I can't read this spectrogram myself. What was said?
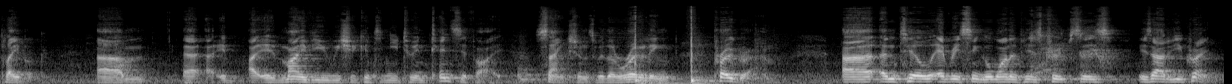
playbook. Um, uh, in my view, we should continue to intensify sanctions with a rolling program uh, until every single one of his troops is, is out of Ukraine.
